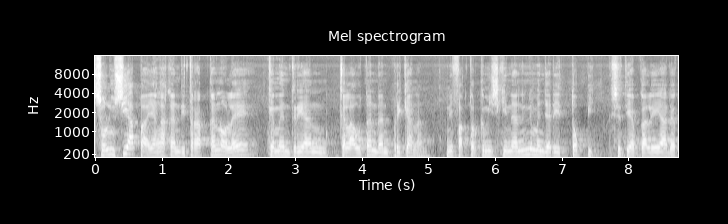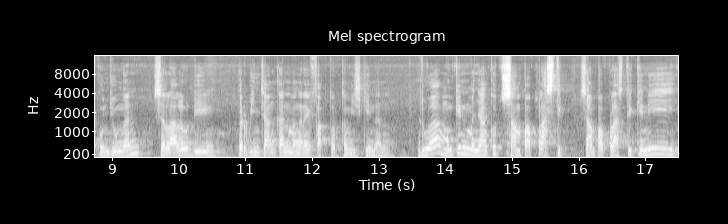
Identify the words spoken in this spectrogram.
solusi apa yang akan diterapkan oleh Kementerian Kelautan dan Perikanan? Ini faktor kemiskinan ini menjadi topik setiap kali ada kunjungan selalu diperbincangkan mengenai faktor kemiskinan. Dua, mungkin menyangkut sampah plastik sampah plastik ini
